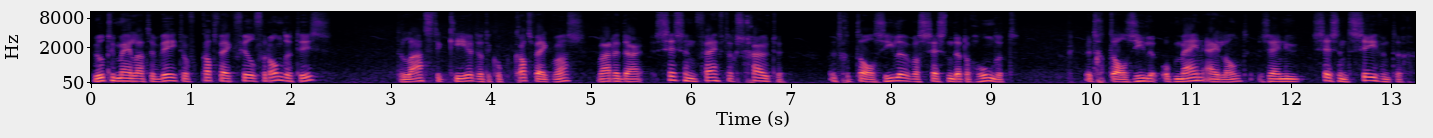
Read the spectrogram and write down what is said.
Wilt u mij laten weten of Katwijk veel veranderd is? De laatste keer dat ik op Katwijk was, waren daar 56 schuiten. Het getal zielen was 3600. Het getal zielen op mijn eiland zijn nu 76.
